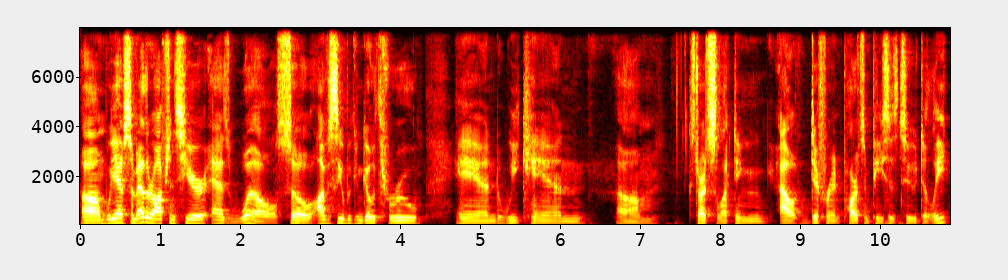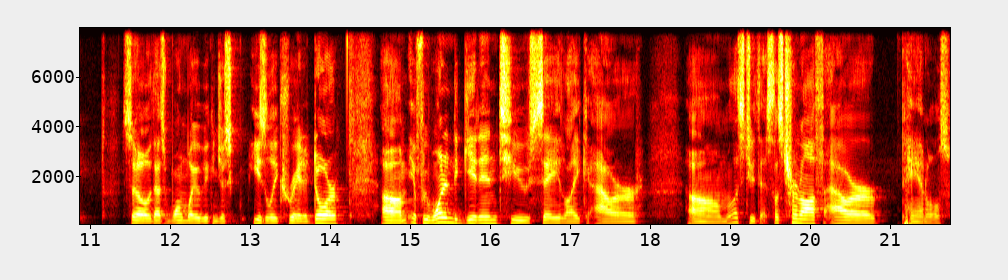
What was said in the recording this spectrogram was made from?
Um, we have some other options here as well. So obviously we can go through and we can um, start selecting out different parts and pieces to delete. So that's one way we can just easily create a door. Um, if we wanted to get into, say, like our, um, let's do this. Let's turn off our panels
